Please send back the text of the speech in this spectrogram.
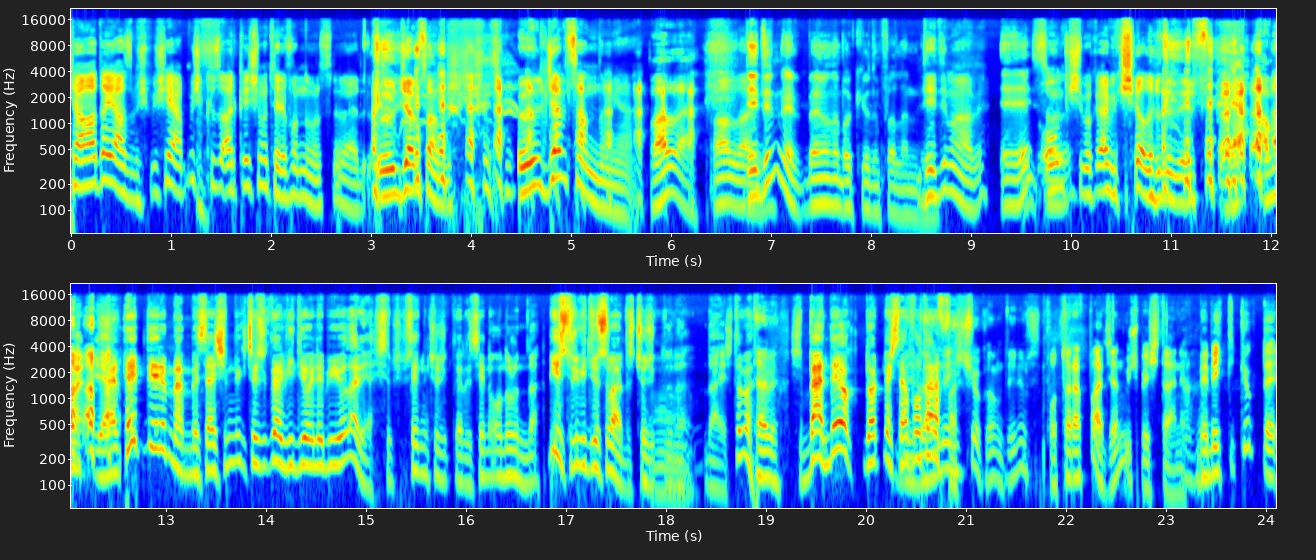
kağıda yazmış bir şey yapmış. Kız arkadaşıma telefon numarasını verdi. Öleceğim sandım. Öleceğim sandım ya. Valla. Vallahi. Dedim mi ben ona bakıyordum falan diye. Dedim abi. Ee, 10 sonra- kişi bakar bir kişi alır dedi herif. Ya ama yani hep derim ben mesela şimdiki çocuklar video ile büyüyorlar ya. Şimdi senin çocukların, senin Onur'un da bir sürü videosu vardır çocukluğuna dair değil mi? Tabii. Şimdi bende yok. 4-5 tane fotoğraf Bende var. hiç yok oğlum deli misin? Fotoğraf var canım 3-5 tane. Aha. Bebeklik yok da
